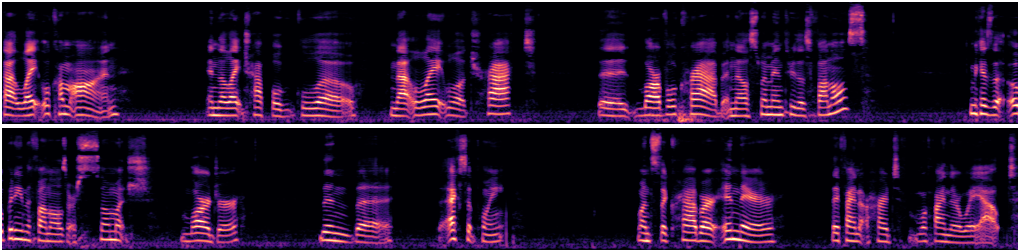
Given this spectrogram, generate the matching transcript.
that light will come on and the light trap will glow. And that light will attract the larval crab and they'll swim in through those funnels. And because the opening of the funnels are so much larger than the, the exit point, once the crab are in there, they find it hard to find their way out.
